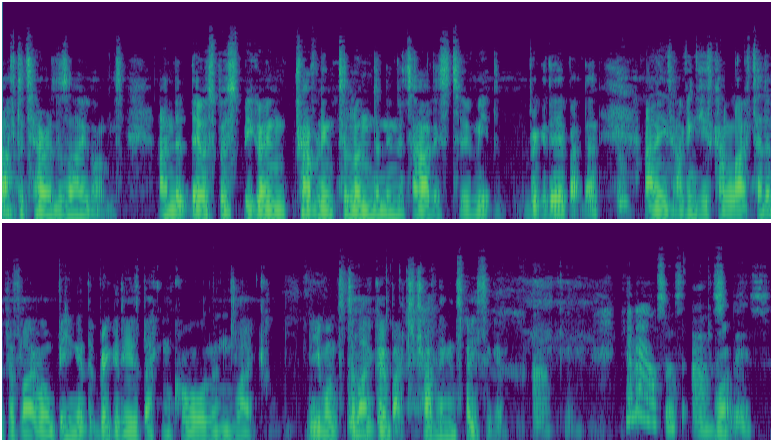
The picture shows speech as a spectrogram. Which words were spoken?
after Terror of the Zygons, and they were supposed to be going traveling to London in the TARDIS to meet the brigadier back then, Mm. and he's, I think he's kind of like fed up of like all being at the brigadier's beck and call, and like he wants to like go back to traveling in space again. Okay. Can I also ask What? this?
